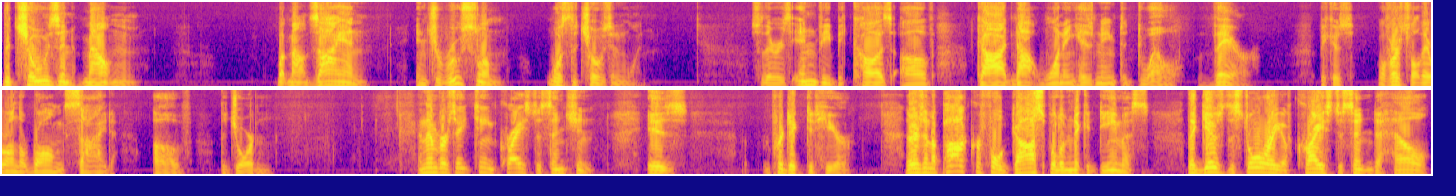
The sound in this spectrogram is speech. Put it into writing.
the chosen mountain. But Mount Zion in Jerusalem was the chosen one. So there is envy because of God not wanting his name to dwell there. Because, well, first of all, they were on the wrong side of the Jordan. And then verse 18 Christ's ascension is predicted here. There's an apocryphal Gospel of Nicodemus that gives the story of Christ's descent into hell,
